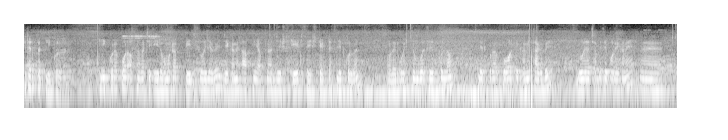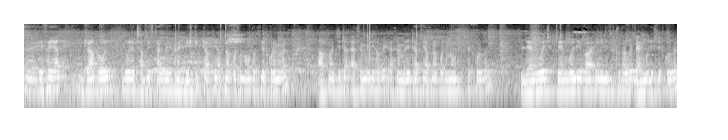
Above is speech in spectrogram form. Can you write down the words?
এটার উপরে ক্লিক করবেন। ক্লিক করার পর আপনার কাছে এইরকম একটা পেজ হয়ে যাবে, যেখানে আপনি আপনার যে স্টেট সেই স্টেটটা সিলেক্ট করবেন। আমাদের ওয়েস্ট বেঙ্গল সিলেক্ট করলাম। সিলেক্ট করার পর এখানে থাকবে দু হাজার ছাব্বিশের পরে এখানে এসআইআর ড্রাফট রোল দু হাজার ছাব্বিশ থাকবে। এখানে ডিস্ট্রিক্টটা আপনি আপনার পছন্দ মতো সিলেক্ট করে নেবেন। আপনার যেটা অ্যাসেম্বলি হবে, অ্যাসেম্বলিটা আপনি আপনার পছন্দ মতো সিলেক্ট করবেন। ল্যাঙ্গুয়েজ, বেঙ্গলি বা ইংলিশ দুটো থাকবে, বেঙ্গলি সিলেক্ট করবেন।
